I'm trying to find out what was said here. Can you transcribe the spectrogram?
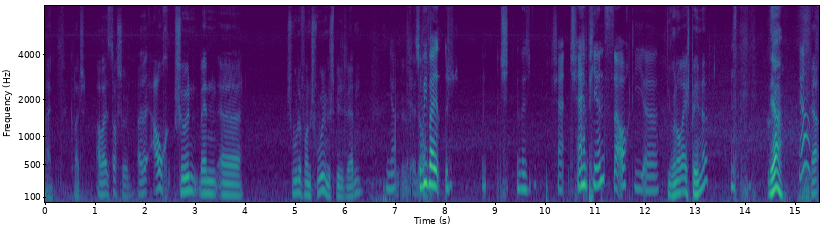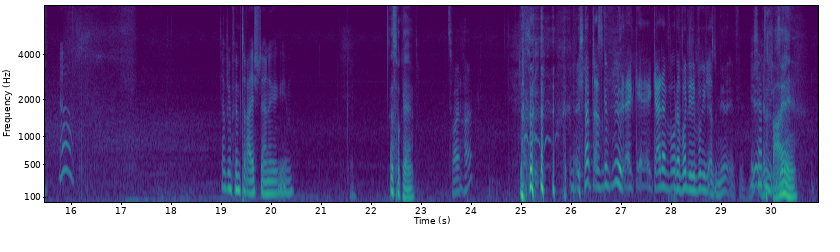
Nein, Quatsch. Aber ist doch schön. Also auch schön, wenn äh, Schwule von Schwulen gespielt werden. Ja. Äh, So wie bei Ch- The Cha Champions, da auch die, äh, Die wurden auch echt behindert? ja, ja. Ich habe dem Film drei Sterne gegeben. Ist okay. Zweieinhalb? ich habe das Gefühl, äh, äh, keiner, oder wollt ihr die wirklich, also mir, mir Ich hab gesehen. Drei.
